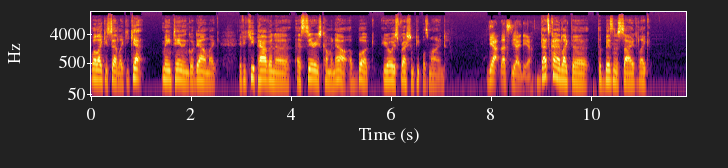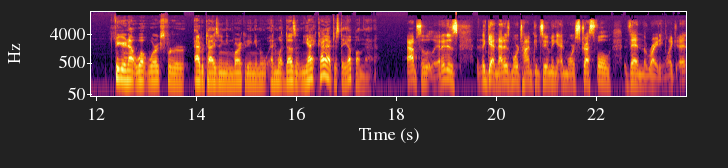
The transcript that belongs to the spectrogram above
well, like you said, like you can't maintain and go down. Like if you keep having a, a series coming out, a book, you're always fresh in people's mind. Yeah, that's the idea. That's kind of like the the business side. Like figuring out what works for advertising and marketing and and what doesn't. And you kind of have to stay up on that. Absolutely. And it is, again, that is more time consuming and more stressful than the writing. Like eh,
